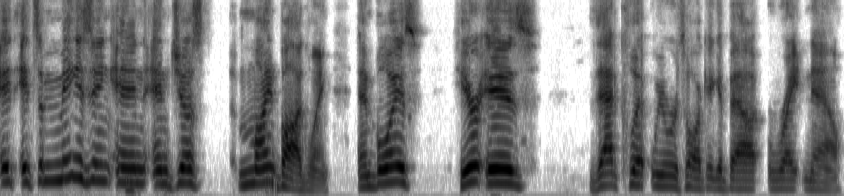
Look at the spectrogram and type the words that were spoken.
It, it's amazing and and just mind-boggling. And boys, here is that clip we were talking about right now.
